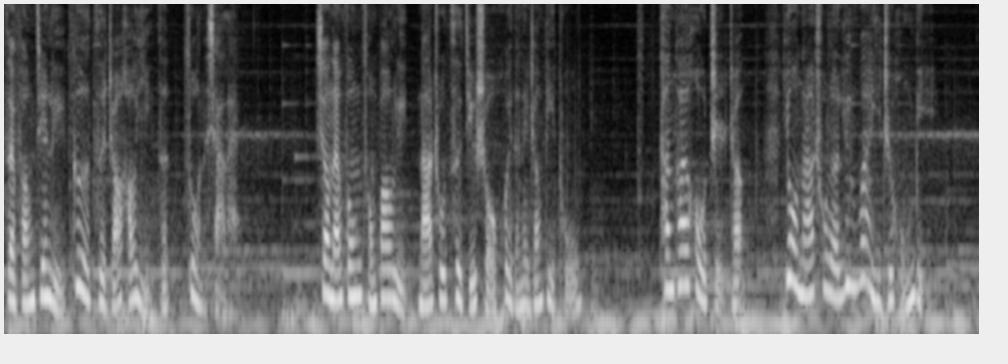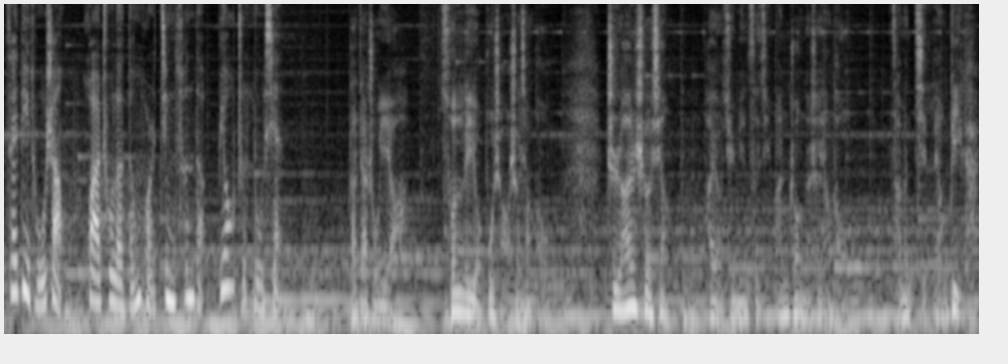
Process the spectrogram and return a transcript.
在房间里各自找好椅子坐了下来。向南风从包里拿出自己手绘的那张地图，摊开后指着。又拿出了另外一支红笔，在地图上画出了等会儿进村的标准路线。大家注意啊，村里有不少摄像头，治安摄像，还有居民自己安装的摄像头，咱们尽量避开。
